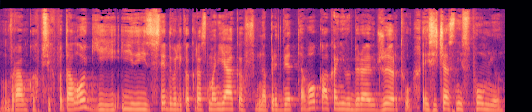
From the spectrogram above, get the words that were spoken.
в рамках психопатологии и исследовали как раз маньяков на предмет того, как они выбирают жертву. Я сейчас не вспомню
